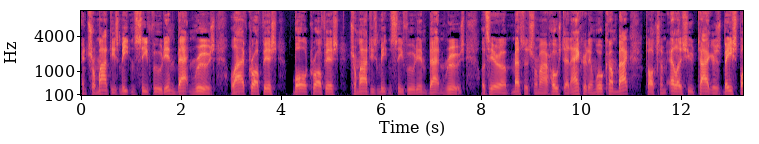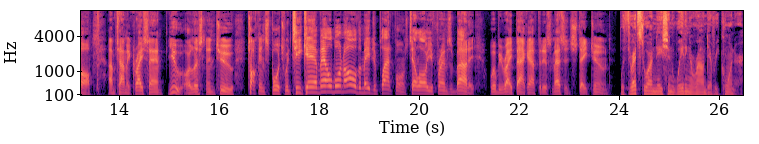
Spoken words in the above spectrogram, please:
and Tremonti's Meat and Seafood in Baton Rouge. Live crawfish boiled crawfish, Tremonti's Meat and Seafood in Baton Rouge. Let's hear a message from our host at Anchored, and we'll come back, talk some LSU Tigers baseball. I'm Tommy Krysan. You are listening to Talking Sports with TK, available on all the major platforms. Tell all your friends about it. We'll be right back after this message. Stay tuned. With threats to our nation waiting around every corner,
